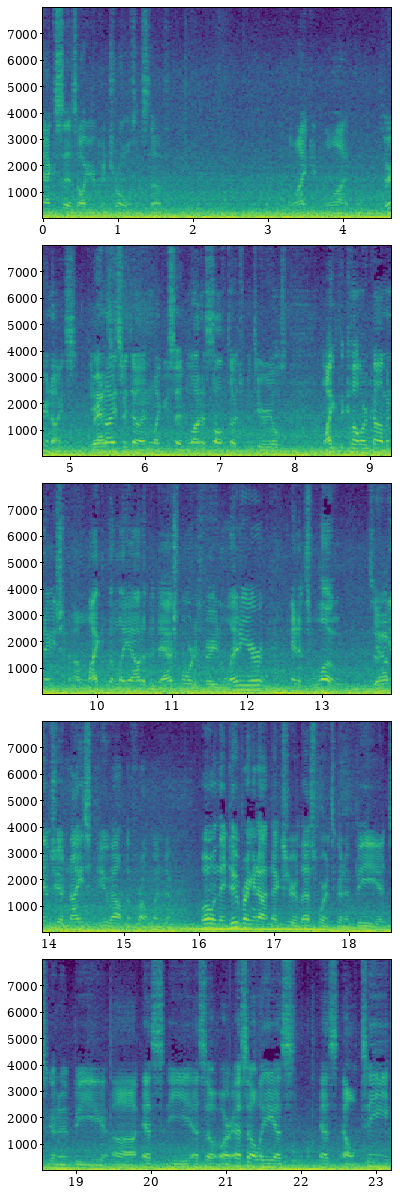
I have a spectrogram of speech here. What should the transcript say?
access all your controls and stuff. I like it a lot. It's very nice. Very Yes. nicely done. Like you said, a lot of soft touch materials. Like the color combination. I like the layout of the dashboard. It's very linear and it's low. So Yep. it gives you a nice view out the front window. Well, when they do bring it out next year, that's where it's going to be. It's going to be uh, SE, SL, or SLE, SLT,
